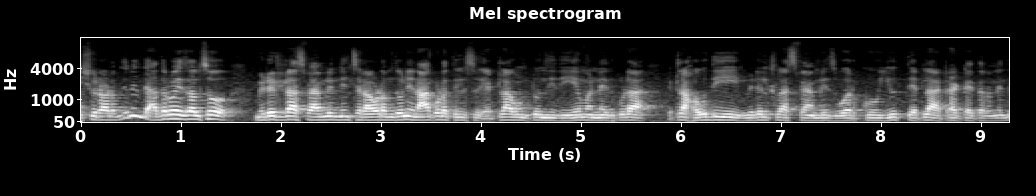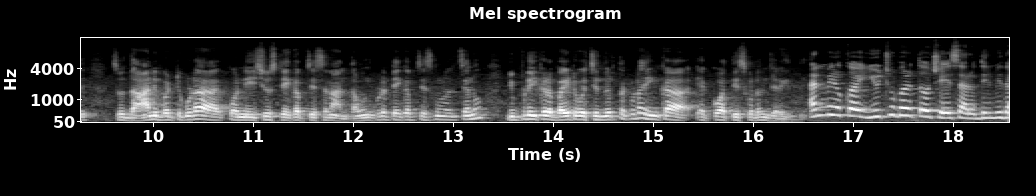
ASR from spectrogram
ఇష్యూ రావడం జరిగింది. Otherwise also middle class family నుంచి రావడంతో నాకు కూడా తెలుసు ఎట్లా ఉంటుంది ఇది ఏమనేది కూడా. ఎట్లా how the middle class families work youth ఎట్లా అట్రాక్ట్ అవుతారు అనేది. సో దాన్ని బట్టి కూడా కొన్ని ఇష్యూస్ టేకప్ చేశాను. అంతకుముందు కూడా టేకప్ చేసుకుని వచ్చాను. ఇప్పుడు ఇక్కడ బయటకు వచ్చిన తర్వాత కూడా ఇంకా ఎక్కువ తీసుకోవడం జరిగింది. అండ్ మీరు ఒక యూట్యూబర్తో చేశారు. దీని మీద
